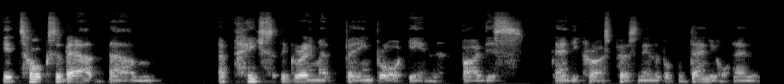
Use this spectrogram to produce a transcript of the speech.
It talks about um, a peace agreement being brought in by this Antichrist person in the book of Daniel, and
